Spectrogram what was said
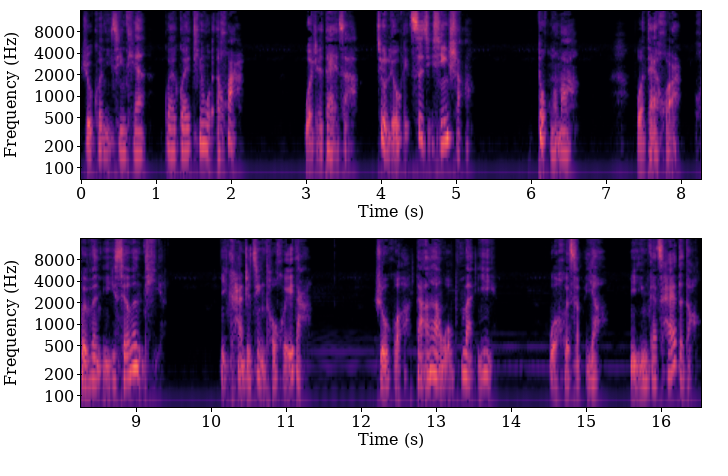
如果你今天乖乖听我的话，我这袋子就留给自己欣赏，懂了吗？我待会儿会问你一些问题，你看着镜头回答。如果答案我不满意，我会怎么样？你应该猜得到。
